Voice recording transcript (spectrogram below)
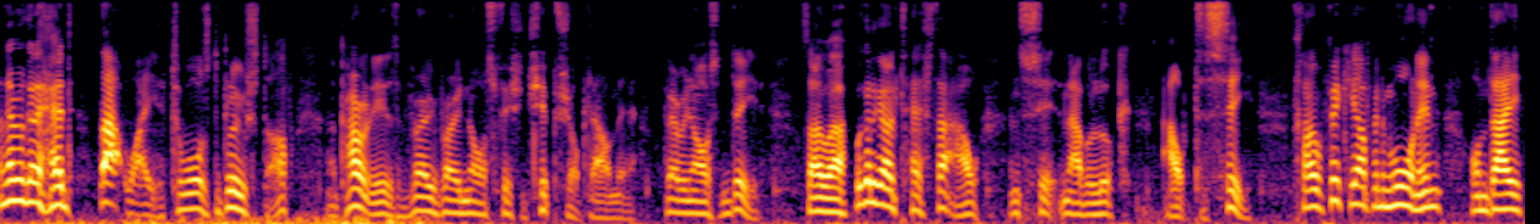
and then we're going to head that way towards the blue stuff. And apparently there's a very, very nice fish and chip shop down there. Very nice indeed. So uh, we're going to go test that out and sit and have a look out to sea. So we'll pick you up in the morning on day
